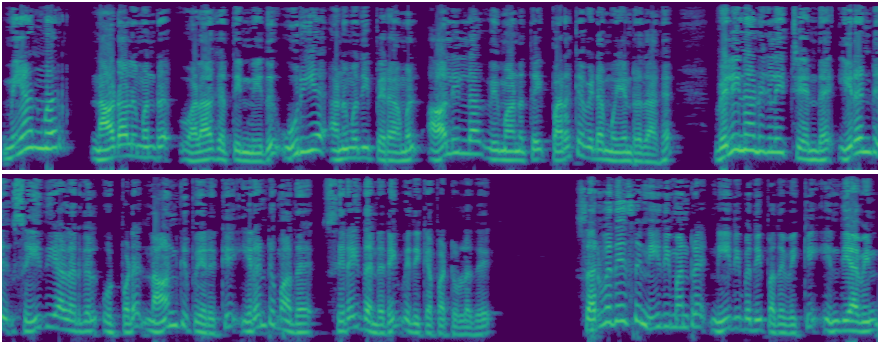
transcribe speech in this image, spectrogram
மியான்மர் நாடாளுமன்ற வளாகத்தின் மீது உரிய அனுமதி பெறாமல் ஆளில்லா விமானத்தை பறக்கவிட முயன்றதாக வெளிநாடுகளைச் சேர்ந்த இரண்டு செய்தியாளர்கள் உட்பட நான்கு பேருக்கு இரண்டு மாத சிறை தண்டனை விதிக்கப்பட்டுள்ளது. சர்வதேச நீதிமன்ற நீதிபதி பதவிக்கு இந்தியாவின்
